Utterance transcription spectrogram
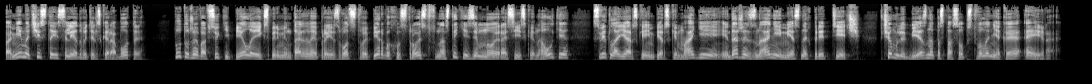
Помимо чисто исследовательской работы, Тут уже вовсю кипело экспериментальное производство первых устройств на стыке земной российской науки, светлоярской имперской магии и даже знаний местных предтеч, в чем любезно поспособствовала некая Эйра.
